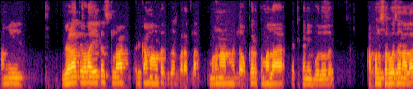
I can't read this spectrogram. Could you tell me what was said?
आम्ही वेळात एवढा एकच स्लॉट रिकामा होता दिवसभरातला. म्हणून आम्ही लवकर तुम्हाला या ठिकाणी बोलवलं. आपण सर्वजण आलात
